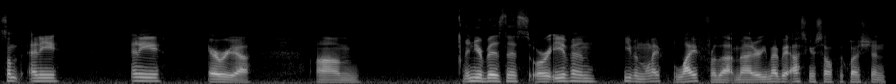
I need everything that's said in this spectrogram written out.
some any any area um, in your business or even even life life for that matter. You might be asking yourself the question,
